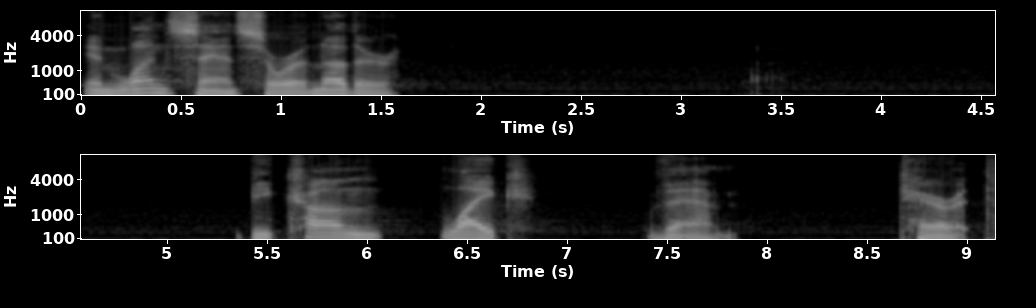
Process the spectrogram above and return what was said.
in one sense or another, become like them, parrot.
